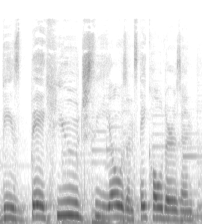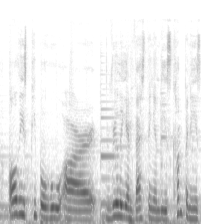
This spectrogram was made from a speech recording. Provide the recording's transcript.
these big, huge CEOs and stakeholders and all these people who are really investing in these companies,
